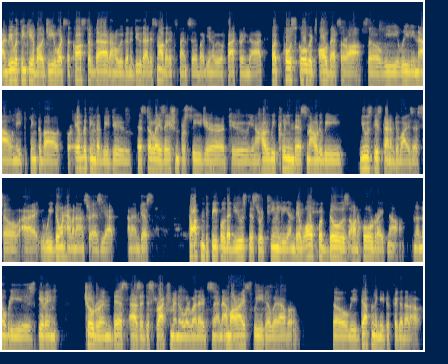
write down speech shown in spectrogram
And we were thinking about gee what's the cost of that? How are we going to do that? It's not that expensive but you know we were factoring that. But post covid all bets are off. So we really now need to think about for everything that we do the sterilization procedure to you know how do we clean this and how do we use these kind of devices? So we don't have an answer as yet. And i'm just talking to people that use this routinely and they've all put those on hold right now. You nobody is giving children this as a distraction maneuver, whether it's an MRI suite or wherever. So we definitely need to figure that out.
